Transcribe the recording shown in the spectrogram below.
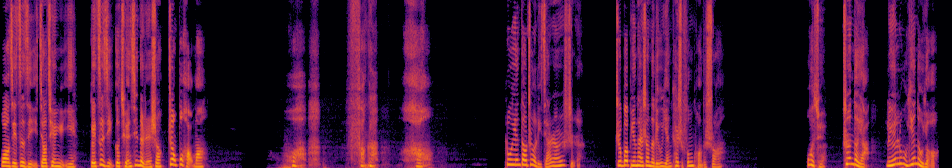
忘记自己叫千羽一，给自己一个全新的人生，这样不好吗？我，方哥，好。录音到这里戛然而止，直播平台上的留言开始疯狂的刷。我去，真的呀，连录音都有。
